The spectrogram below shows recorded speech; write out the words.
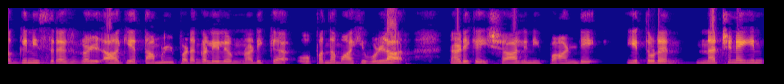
அக்னி சிறகுகள் ஆகிய தமிழ் படங்களிலும் நடிக்க ஒப்பந்தமாகியுள்ளார் நடிகை ஷாலினி பாண்டே. இத்துடன் நற்றினையின்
